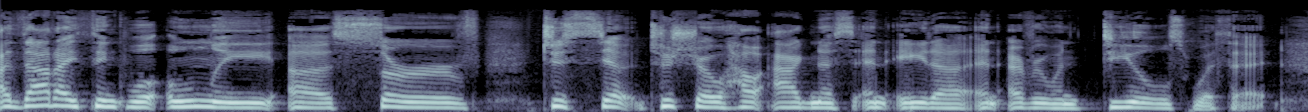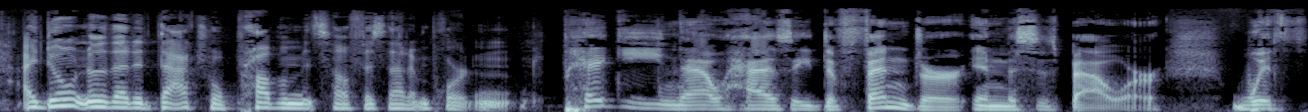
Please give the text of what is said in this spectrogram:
uh, that I think will only uh, serve to to show how Agnes and Ada and everyone deals with it. I don't know that it, the actual problem itself is that important. Peggy now has a defender in Mrs. Bauer with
